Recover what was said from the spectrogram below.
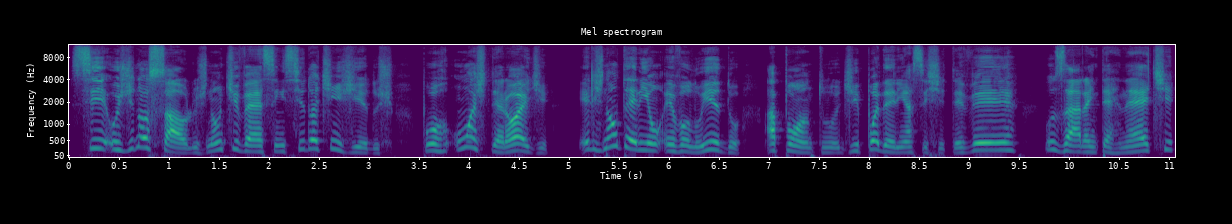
se os dinossauros não tivessem sido atingidos por um asteroide, eles não teriam evoluído a ponto de poderem assistir TV, usar a internet,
